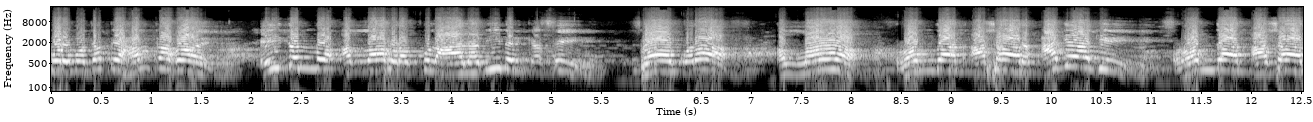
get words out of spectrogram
কর্ম যাতে হালকা হয়, এই জন্য আল্লাহ রব্বুল আলমিনের কাছে করা, আল্লাহ রমজান আসার আগে আগে, রমজান আসার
